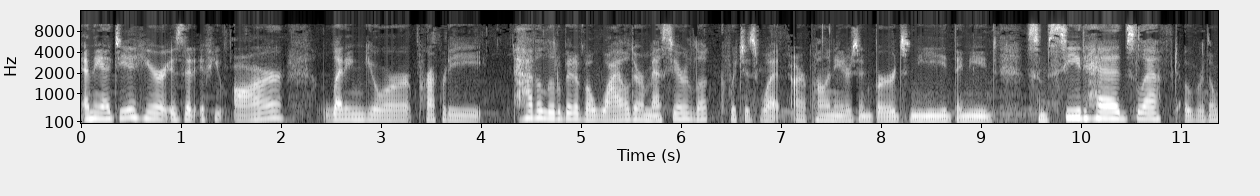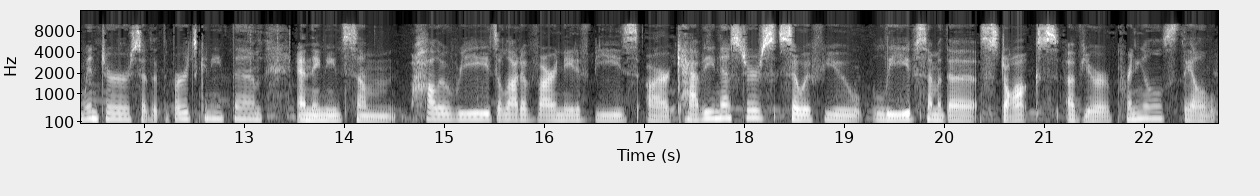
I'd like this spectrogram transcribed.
And the idea here is that if you are letting your property have a little bit of a wilder, messier look, which is what our pollinators and birds need. They need some seed heads left over the winter so that the birds can eat them, and they need some hollow reeds. A lot of our native bees are cavity nesters, so if you leave some of the stalks of your perennials, they'll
